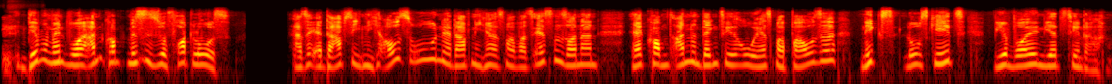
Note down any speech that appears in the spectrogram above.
in dem Moment, wo er ankommt, müssen sie sofort los. Also er darf sich nicht ausruhen, er darf nicht erstmal was essen, sondern er kommt an und denkt sich, oh, erstmal Pause, nix, los geht's, wir wollen jetzt den Drachen.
